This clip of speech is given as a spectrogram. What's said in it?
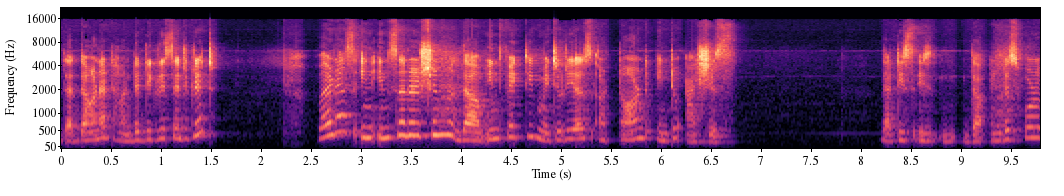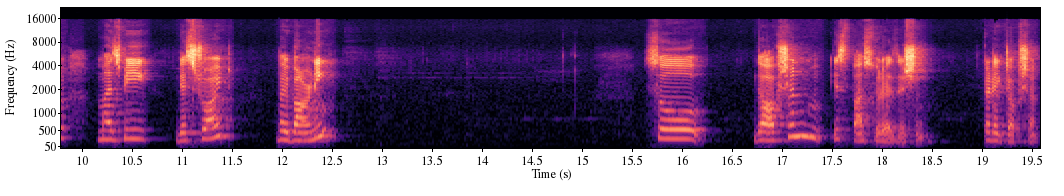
that done at 100 degrees centigrade. Whereas in incineration, the infective materials are turned into ashes. That is, is the endospore must be destroyed by burning. So the option is pasteurization. Correct option.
